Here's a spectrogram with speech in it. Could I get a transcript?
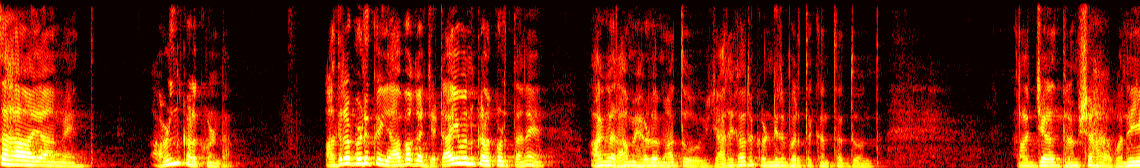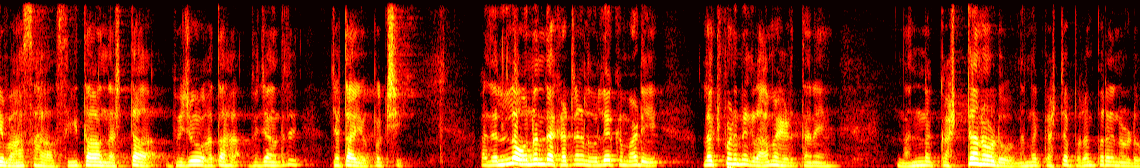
ಸಹಾಯ ಆಮೆ ಅಂತ ಅವಳನ್ನು ಕಳ್ಕೊಂಡ. ಅದರ ಬಳಿಕ ಯಾವಾಗ ಜಟಾಯುವನ್ನು ಕಳ್ಕೊಳ್ತಾನೆ, ಆಗ ರಾಮ ಹೇಳೋ ಮಾತು ಯಾರಿಗಾದ್ರೂ ಕಣ್ಣೀರು ಬರ್ತಕ್ಕಂಥದ್ದು ಅಂತ. ರಾಜ್ಯ ಭ್ರಂಶಃ ವನಯ ವಾಸಃ ಸೀತಾ ನಷ್ಟ ದ್ವಿಜೋ ಹತಃ ದ್ವಿಜ ಅಂದರೆ ಜಟಾಯು, ಪಕ್ಷಿ. ಅದೆಲ್ಲ ಒಂದೊಂದೇ ಘಟನೆಗಳು ಉಲ್ಲೇಖ ಮಾಡಿ ಲಕ್ಷ್ಮಣನಿಗೆ ರಾಮ ಹೇಳ್ತಾನೆ, ನನ್ನ ಕಷ್ಟ ನೋಡು, ನನ್ನ ಕಷ್ಟ ಪರಂಪರೆ ನೋಡು,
